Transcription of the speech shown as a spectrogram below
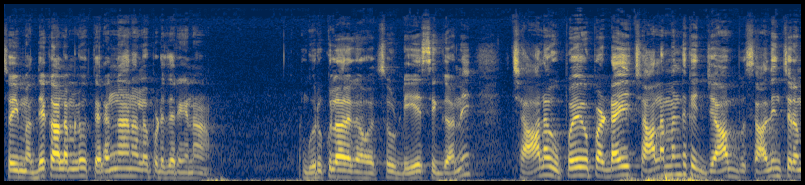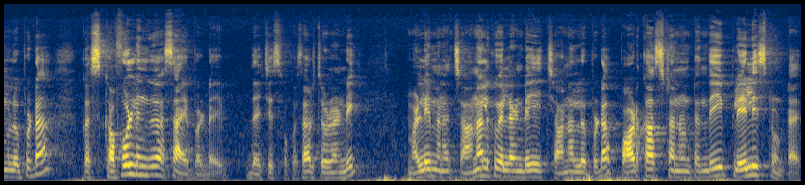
సో ఈ మధ్యకాలంలో తెలంగాణలో ఇప్పుడు జరిగిన గురుకులాలు కావచ్చు డిఎస్సికి కానీ చాలా ఉపయోగపడ్డాయి. చాలామందికి జాబ్ సాధించడం లోపల ఒక స్కఫోల్డింగ్గా సహాయపడ్డాయి దయచేసి ఒకసారి చూడండి. మళ్ళీ మన ఛానల్కి వెళ్ళండి. ఛానల్లో కూడా పాడ్కాస్ట్ అని ఉంటుంది ప్లేలిస్ట్ ఉంటుంది.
